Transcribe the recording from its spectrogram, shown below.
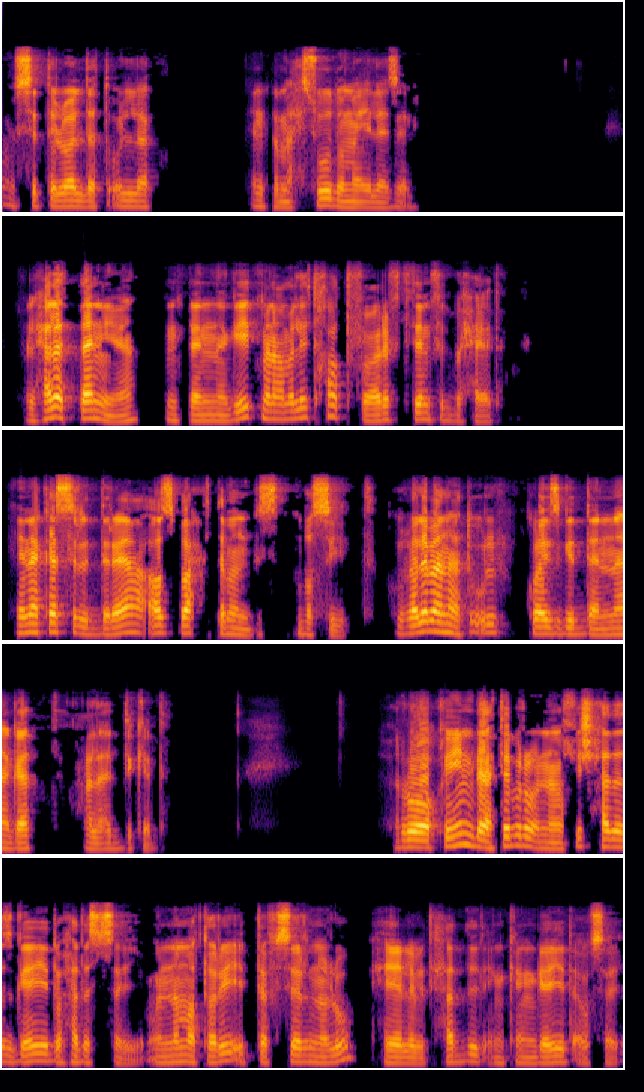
والست الوالدة تقول لك أنت محسود وما إلى ذلك. في الحالة التانية أنت نجيت من عملية خطف وعرفت تنفذ بحياتك. هنا كسر الدراع أصبح تمن بسيط وغالبا هتقول كويس جدا إنها جت على قد كده. الرواقيين بيعتبروا إن مفيش حدث جيد وحدث سيء وإنما طريقة تفسيرنا له هي اللي بتحدد إن كان جيد أو سيء.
